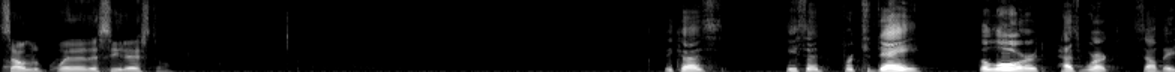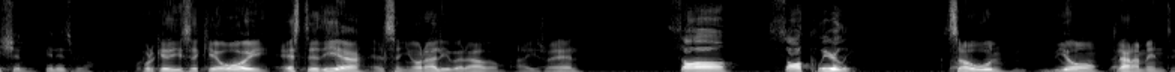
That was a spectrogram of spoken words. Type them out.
Saúl puede decir esto because he said, For today the Lord has worked salvation in Israel. porque dice que hoy, este día, el Señor ha liberado a Israel. Saul saw clearly Saúl vio claramente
